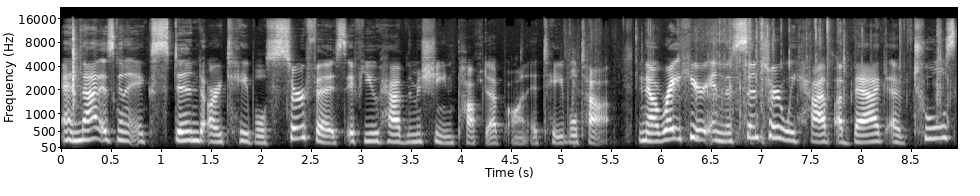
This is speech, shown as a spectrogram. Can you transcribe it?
And that is going to extend our table surface if you have the machine popped up on a tabletop. Now right here in the center we have a bag of tools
